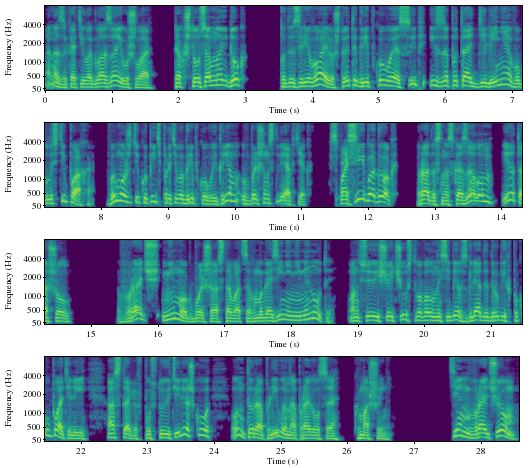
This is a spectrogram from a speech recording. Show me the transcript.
Она закатила глаза и ушла. «Так что со мной, док?» Подозреваю, что это грибковая сыпь из-за потоотделения в области паха. Вы можете купить противогрибковый крем в большинстве аптек. «Спасибо, док!» Радостно сказал он и отошел. Врач не мог больше оставаться в магазине ни минуты. Он все еще чувствовал на себе взгляды других покупателей. Оставив пустую тележку, он торопливо направился к машине. Тем врачом,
